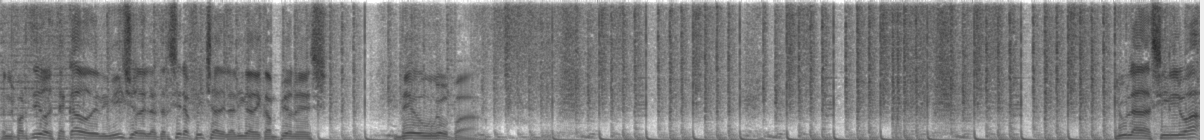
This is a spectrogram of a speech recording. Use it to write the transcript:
en el partido destacado del inicio de la tercera fecha de la Liga de Campeones de Europa. Lula da Silva,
